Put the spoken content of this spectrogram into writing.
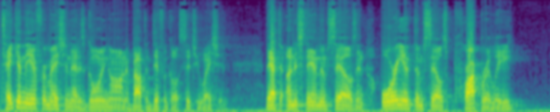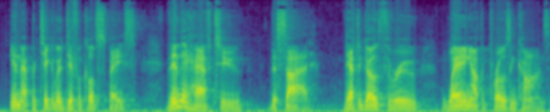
Take in the information that is going on about the difficult situation. They have to understand themselves and orient themselves properly in that particular difficult space then they have to decide. They have to go through weighing out the pros and cons.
